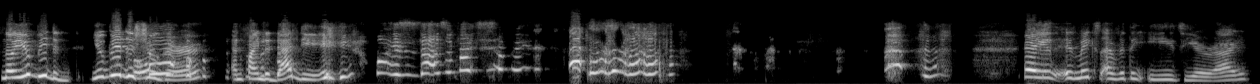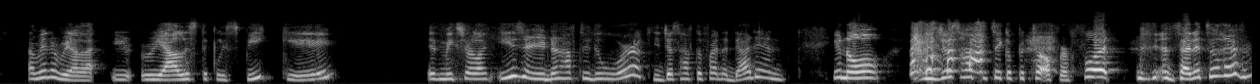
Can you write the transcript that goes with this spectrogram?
No, you be the you be the sugar Oh, and find the daddy. what is that supposed to Hey, it, it makes everything easier, right? I mean, real, realistically speaking, it makes your life easier. You don't have to do work. You just have to find a daddy and, you know, you just have to take a picture of your foot and send it to him.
